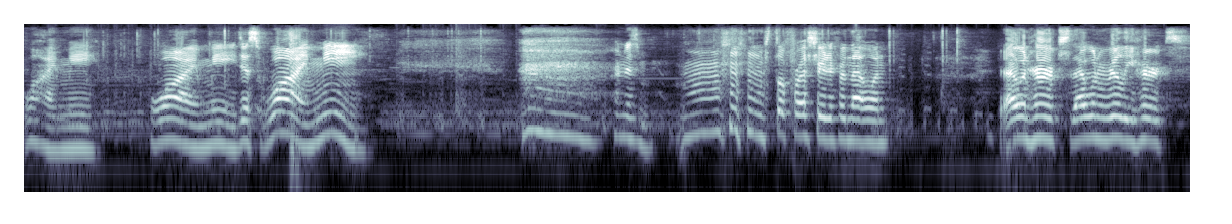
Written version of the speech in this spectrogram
Why me? Why me? Just why me? I'm just I'm still frustrated from that one. That one hurts. That one really hurts.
